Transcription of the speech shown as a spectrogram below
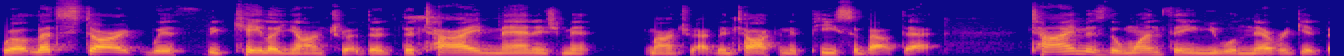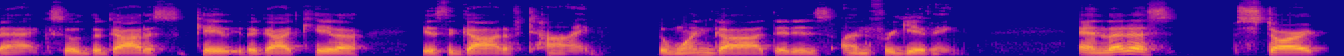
Well, let's start with the Kala Yantra, the, the time management mantra. I've been talking to Peace about that. Time is the one thing you will never get back. So the goddess, the god Kala, is the god of time, the one God that is unforgiving. And let us start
